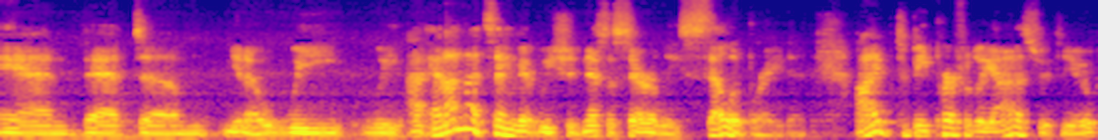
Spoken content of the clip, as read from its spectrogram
and that um, you know we we and I'm not saying that we should necessarily celebrate it. I, to be perfectly honest with you,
